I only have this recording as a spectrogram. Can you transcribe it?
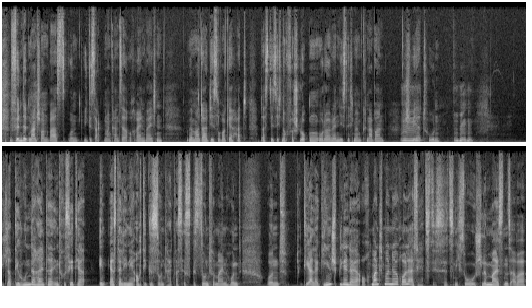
findet man schon was. Und wie gesagt, man kann es ja auch einweichen, wenn man da die Sorge hat, dass die sich noch verschlucken oder wenn die sich mit dem Knabbern schwer tun. Ich glaube, die Hundehalter interessiert ja in erster Linie auch die Gesundheit. Was ist gesund für meinen Hund? Und die Allergien spielen da ja auch manchmal eine Rolle. Also jetzt ist es jetzt nicht so schlimm meistens, aber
